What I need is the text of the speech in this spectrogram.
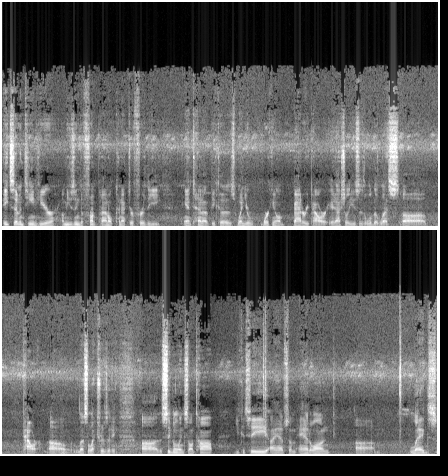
817 here. I'm using the front panel connector for the antenna because when you're working on battery power, it actually uses a little bit less uh, power, uh, less electricity. Uh, the SignaLink's on top. You can see I have some add-on um, legs,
